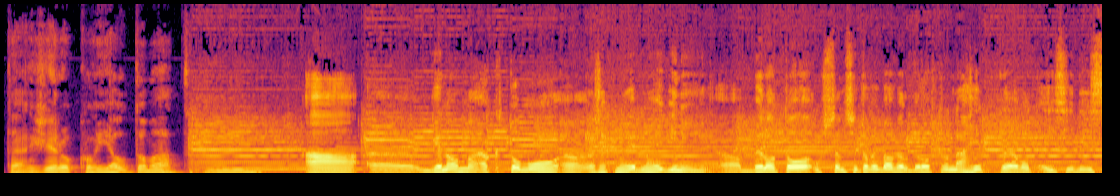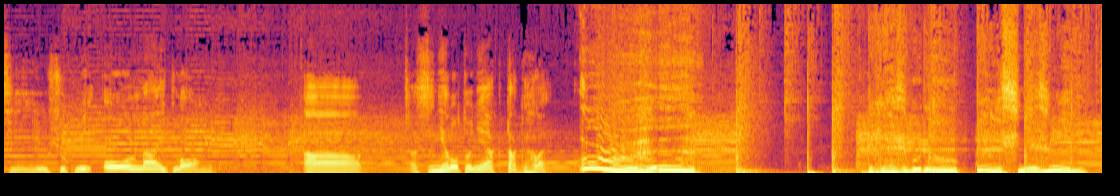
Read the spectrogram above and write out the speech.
Takže rokový automat. Hmm. A e, jenom k tomu e, řeknu jedno jediný. E, bylo to, už jsem si to vybavil, bylo to na hit od ACDC You Shook Me All Night Long. A znělo to nějak takhle. Uh, dnes budou písně znít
